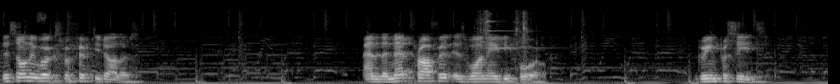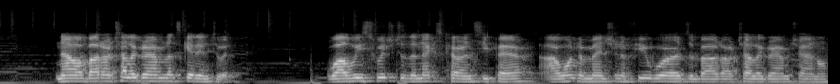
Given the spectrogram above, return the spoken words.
This only works for $50. And the net profit is 184. Green proceeds. Now about our Telegram, let's get into it. While we switch to the next currency pair, I want to mention a few words about our Telegram channel.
